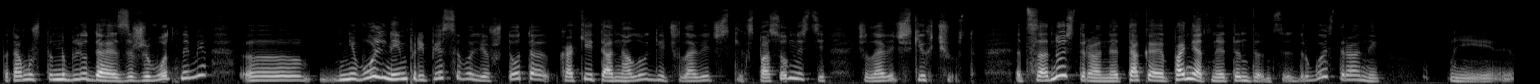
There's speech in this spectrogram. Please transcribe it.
Потому что, наблюдая за животными, э, невольно им приписывали что-то, какие-то аналогии человеческих способностей, человеческих чувств. Это, с одной стороны, такая понятная тенденция. С другой стороны, и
